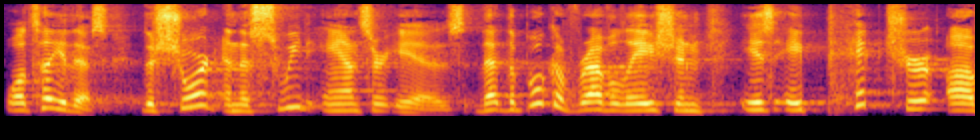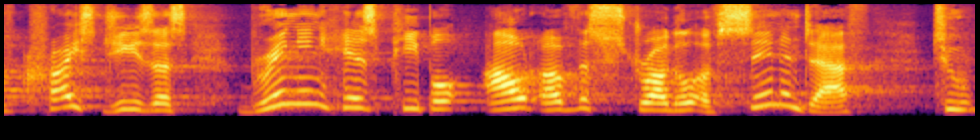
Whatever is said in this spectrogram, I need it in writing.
Well, I'll tell you this the short and the sweet answer is that the book of Revelation is a picture of Christ Jesus bringing his people out of the struggle of sin and death to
